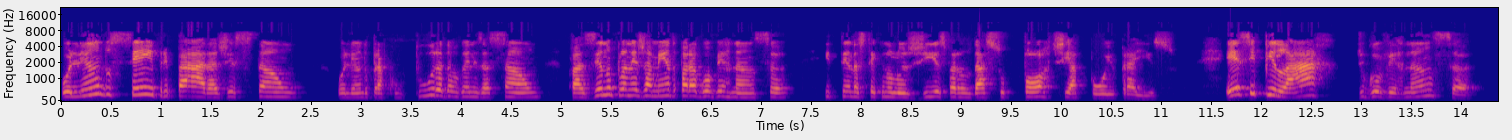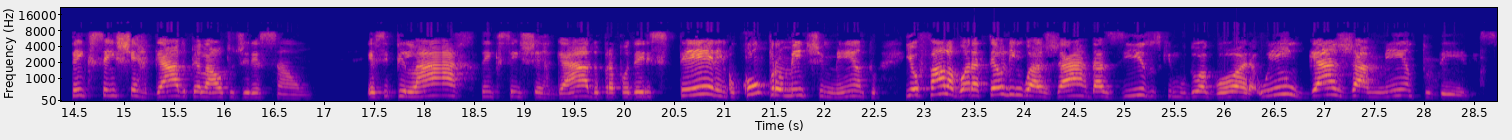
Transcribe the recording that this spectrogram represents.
olhando sempre para a gestão, olhando para a cultura da organização, fazendo um planejamento para a governança e tendo as tecnologias para nos dar suporte e apoio para isso. Esse pilar de governança tem que ser enxergado pela autodireção. Esse pilar tem que ser enxergado para poderes terem o comprometimento, e eu falo agora até o linguajar das ISOs que mudou agora, o engajamento deles.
